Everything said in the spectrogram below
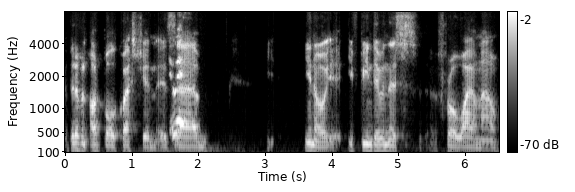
a, bit of an oddball question. Is um, you know, you've been doing this for a while now.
